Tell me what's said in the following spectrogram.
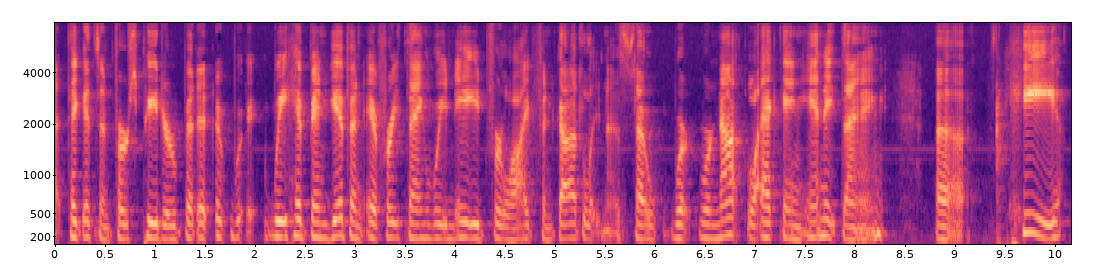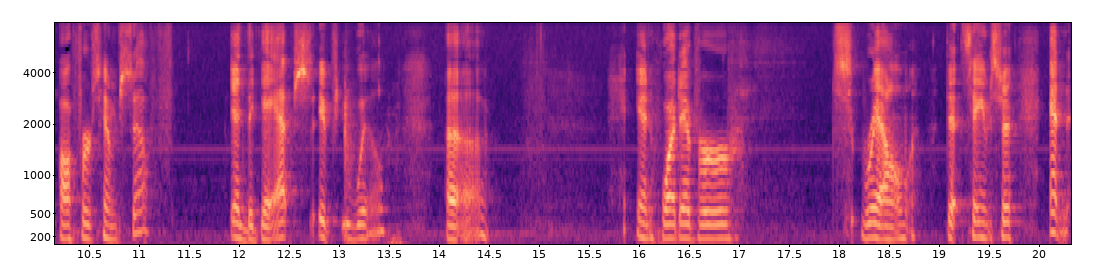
I think it's in First Peter, but it, it, we have been given everything we need for life and godliness, so we're we're not lacking anything. Uh, he offers himself in the gaps, if you will, uh, in whatever realm that seems to, and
